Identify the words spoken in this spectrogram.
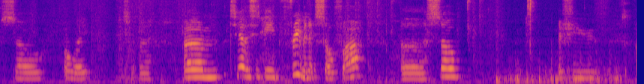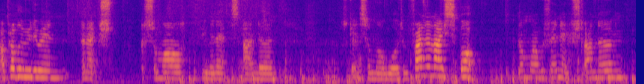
So, oh wait, it's not there. Um, so yeah, this has been three minutes so far. Uh, so, if you, I'll probably be doing an extra, some more few minutes and um, just getting some more wood and find a nice spot then when we're finished and um,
